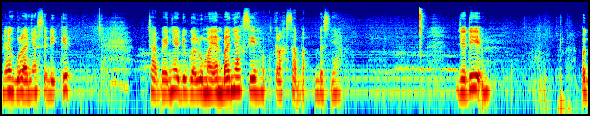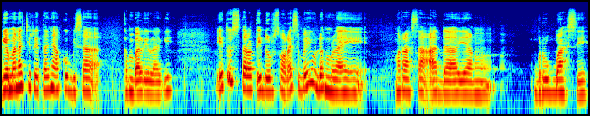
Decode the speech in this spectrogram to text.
Yang gulanya sedikit. Cabenya juga lumayan banyak sih kerasa pedesnya jadi bagaimana ceritanya aku bisa kembali lagi? Itu setelah tidur sore sebenarnya udah mulai merasa ada yang berubah sih.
